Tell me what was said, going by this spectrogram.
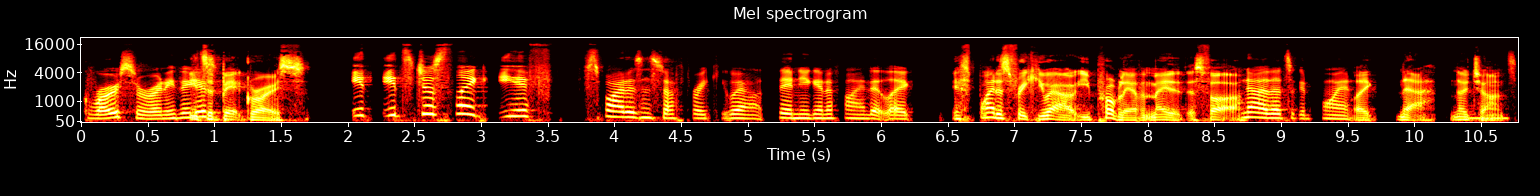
gross or anything. it's It's a bit gross. it, It's just like if spiders and stuff freak you out, then you're gonna find it like. If spiders freak you out, you probably haven't made it this far. No, that's a good point. Like, nah, no Mhm. chance.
